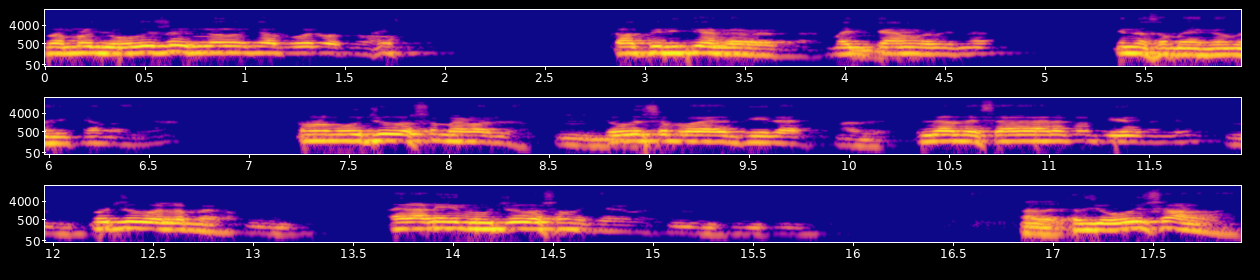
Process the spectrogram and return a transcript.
നമ്മൾ ജ്യോതിഷം ഇന്നത് വെച്ചാൽ അതുപോലെ വന്നോളും. കാത്തിരിക്കുകയല്ല വേണ്ട മരിക്കാനുള്ളതിന് ഇന്ന സമയങ്ങൾ മരിക്കാന്ന് പറഞ്ഞാൽ നമ്മൾ നൂറ്റി വർഷം വേണമല്ലോ. ജ്യോതിഷപ്രകാരം ജ്യോതിഷ പ്രകാരം തീരാൻ. എല്ലാ ദശാകാലങ്ങളും തീരണമെങ്കിൽ നൂറ്റു കൊല്ലം വേണം. അതിനാണ് ഈ നൂറ്റി വർഷം വെച്ചേക്കുന്നത്. അതെ. ജ്യോതിഷമാണ്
